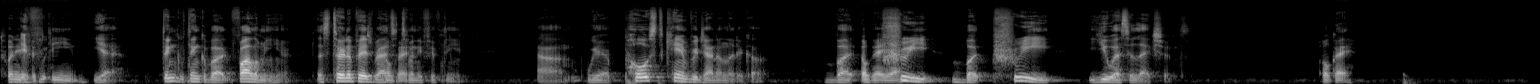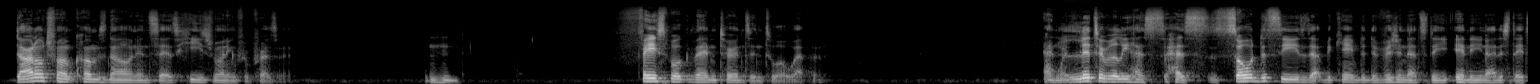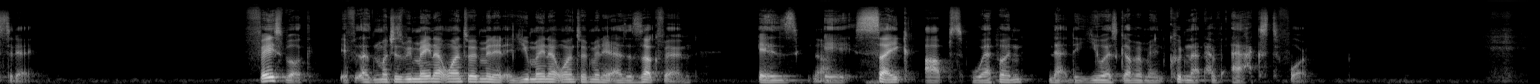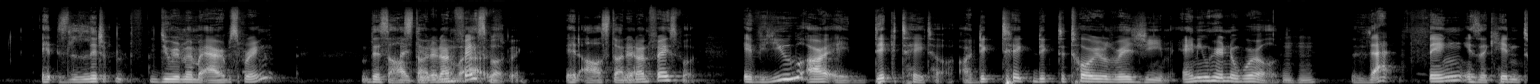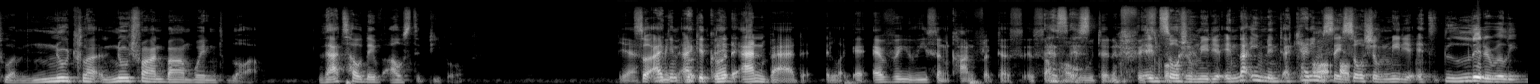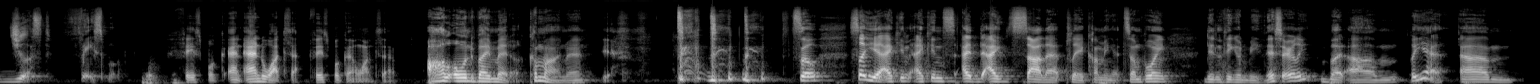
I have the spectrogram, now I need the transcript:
2015. Yeah, think think about it. Follow me here. Let's turn the page back to 2015. Um, we are post Cambridge Analytica, but Okay, yeah. pre but pre U.S. elections. Okay. Donald Trump comes down and says he's running for president. hmm Facebook then turns into a weapon. And literally has has sowed the seeds that became the division that's the in the United States today. Facebook, if as much as we may not want to admit it, and you may not want to admit it as a Zuck fan, is No. a psych ops weapon that the US government could not have asked for. It's literally do you remember Arab Spring? This all I started on Facebook. It all started Yeah. on Facebook. If you are a dictator or dicta- dictatorial regime anywhere in the world, Mhm. that thing is akin to a neutron, neutron bomb waiting to blow up. That's how they've ousted people. Yeah. So I can- I good, can- good and bad. Like e- every recent conflict has, is somehow has- rooted in Facebook. In social media, in not even in, I can't even Or- say or- social media. It's literally just Facebook, Facebook and and WhatsApp. Facebook and WhatsApp. all owned by Meta. Come on, man. Yes. so so yeah, I can I can I, I saw that play coming at some point. Didn't think it would be this early, but um, but yeah, um,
